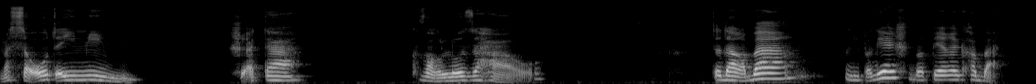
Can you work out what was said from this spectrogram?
מסעות אימים, שעתה כבר לא זהר. תודה רבה, וניפגש בפרק הבא.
